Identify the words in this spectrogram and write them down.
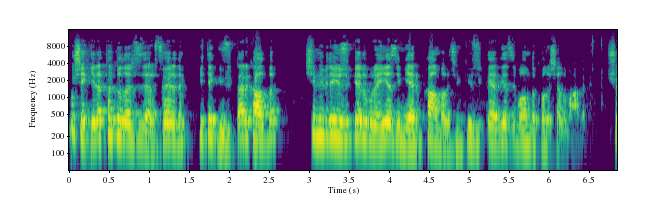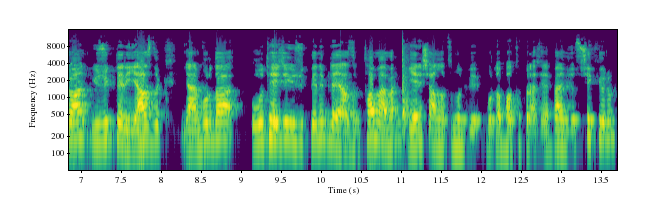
Bu şekilde takıları sizlere söyledim. Bir tek yüzükler kaldı. Şimdi bir de yüzükleri buraya yazayım yerim kalmadı. Çünkü yüzükleri yazayım onu da konuşalım abi. Şu an yüzükleri yazdık. Yani burada UTC yüzüklerini bile yazdım. Tamamen geniş anlatımlı bir burada Batı Prens rehber videosu çekiyorum.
